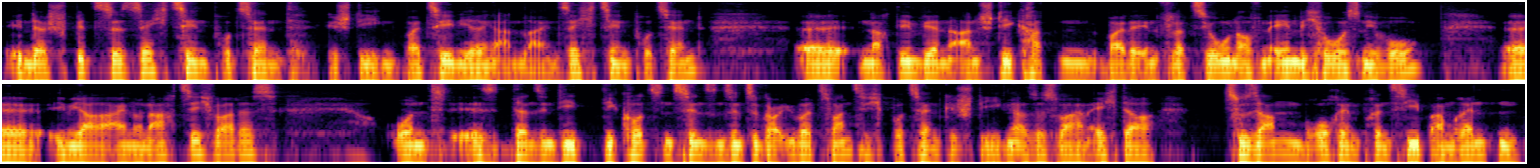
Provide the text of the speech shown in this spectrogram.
in der Spitze 16 Prozent gestiegen bei zehnjährigen Anleihen, 16 Prozent. Äh, nachdem wir einen Anstieg hatten bei der Inflation auf ein ähnlich hohes Niveau. Äh, Im Jahre 81 war das. Und dann sind die, die kurzen Zinsen sind sogar über 20 Prozent gestiegen. Also es war ein echter Zusammenbruch im Prinzip am Renten,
